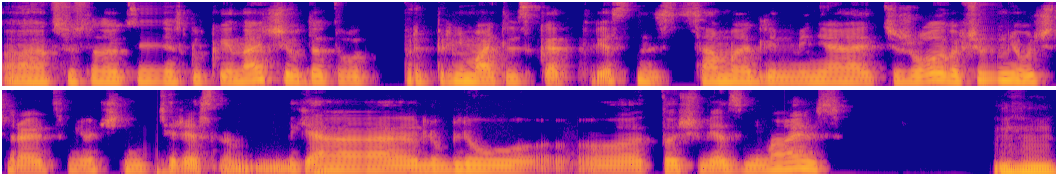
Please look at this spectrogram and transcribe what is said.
э, все становится несколько иначе. Вот эта вот предпринимательская ответственность самая для меня тяжелая. Вообще мне очень нравится, мне очень интересно. Я люблю э, то, чем я занимаюсь. Mm-hmm.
